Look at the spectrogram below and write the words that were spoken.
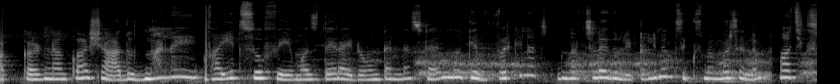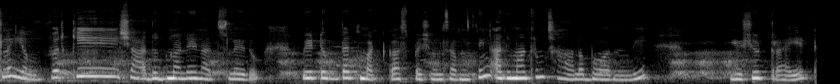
అక్కడ నాకు ఆ షాదుద్మలై white so famous there I don't understand మాకు ఎవ్వరికి నచ్చ నచ్చలేదు. లిటరలీ మేము సిక్స్ మెంబర్స్ వెళ్ళాం. మా సిక్స్లో ఎవ్వరికి షాదుద్మలై నచ్చలేదు. We took that matka special something అది మాత్రం చాలా బాగుంది. You should try it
